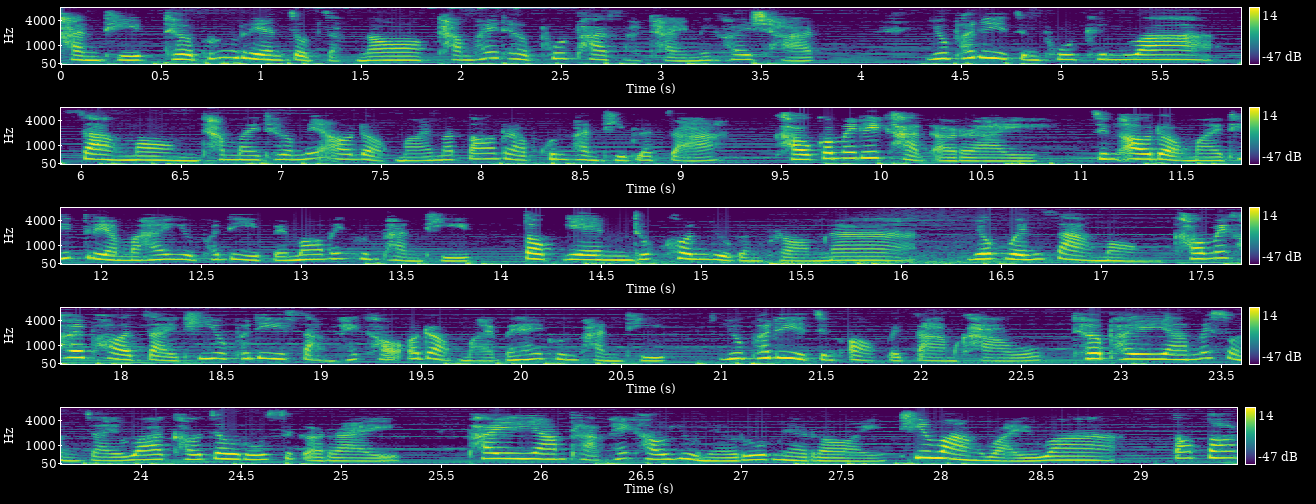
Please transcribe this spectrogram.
พันทิพย์เธอเพิ่งเรียนจบจากนอกทำให้เธอพูดภาษาไทยไม่ค่อยชัด ยุพดีจึงพูดขึ้นว่าสางมองทำไมเธอไม่เอาดอกไม้มาต้อนรับคุณพันทิพย์ละจ๊ะ เขาก็ไม่ได้ขัดอะไร จึงเอาดอกไม้ที่เตรียมมาให้อยู่พอดีไปมอบให้คุณพันทิพย์ตกเย็นทุกคนอยู่กันพร้อมหน้า ยกเว้นสางหมอง เขาไม่ค่อยพอใจที่ยุพดีสั่งให้เขาเอาดอกไม้ไปให้คุณพันทิพย์ยุพดีจึงออกไปตามเขา เธอพยายามไม่สนใจว่าเขาจะรู้สึกอะไร พยายามผลักให้เขาอยู่ในรูปในรอย ที่วางไว้ว่า ต้องต้อน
